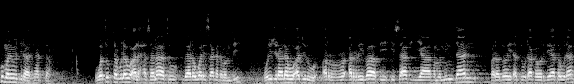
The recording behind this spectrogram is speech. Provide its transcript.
كما يجرات حتى. وتكتب له الحسنات قالوا ساكة ممتي ويجرى له أجر الرباط إسافيا فمن دان. فردوه الأتولا كوردياته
